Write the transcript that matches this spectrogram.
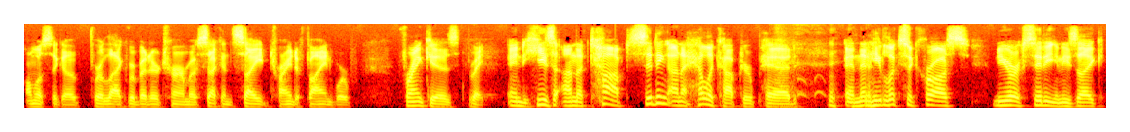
almost like a, for lack of a better term, a second sight, trying to find where Frank is. Right. And he's on the top, sitting on a helicopter pad, and then he looks across New York City, and he's like.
